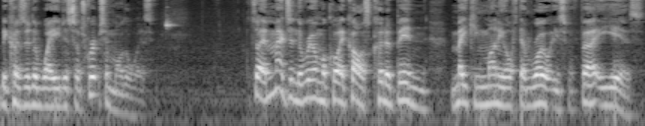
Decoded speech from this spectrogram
because of the way the subscription model is so imagine the real McCoy cast could have been making money off them royalties for 30 years.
